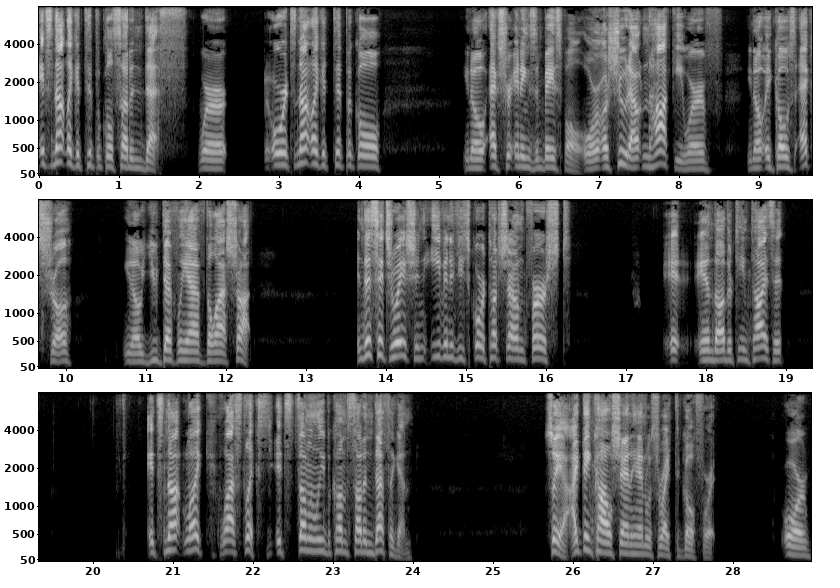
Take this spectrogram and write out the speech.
it's not like a typical sudden death where or it's not like a typical you know extra innings in baseball or a shootout in hockey where if you know it goes extra you know you definitely have the last shot. In this situation even if you score a touchdown first it, and the other team ties it it's not like last licks. It's suddenly become sudden death again. So yeah i think kyle shanahan was right to go for it or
